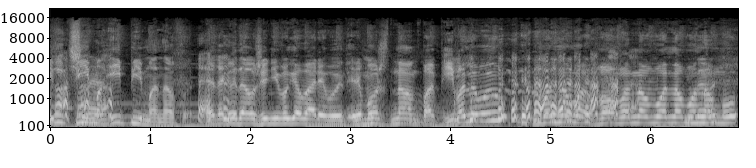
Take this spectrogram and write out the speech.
И. Пима, и Пиманов. Это когда уже не выговаривают. Или может нам по ванову, ванову.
